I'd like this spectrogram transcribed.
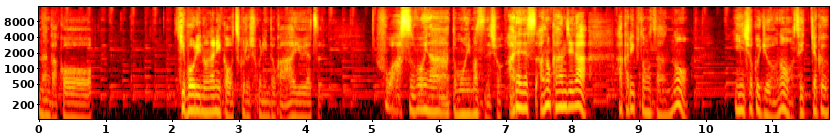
なんかこう、木彫りの何かを作る職人とか、ああいうやつ。ふわ、すごいなぁと思いますでしょ？あれです。あの感じが、赤リプトンさんの飲食業の接客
